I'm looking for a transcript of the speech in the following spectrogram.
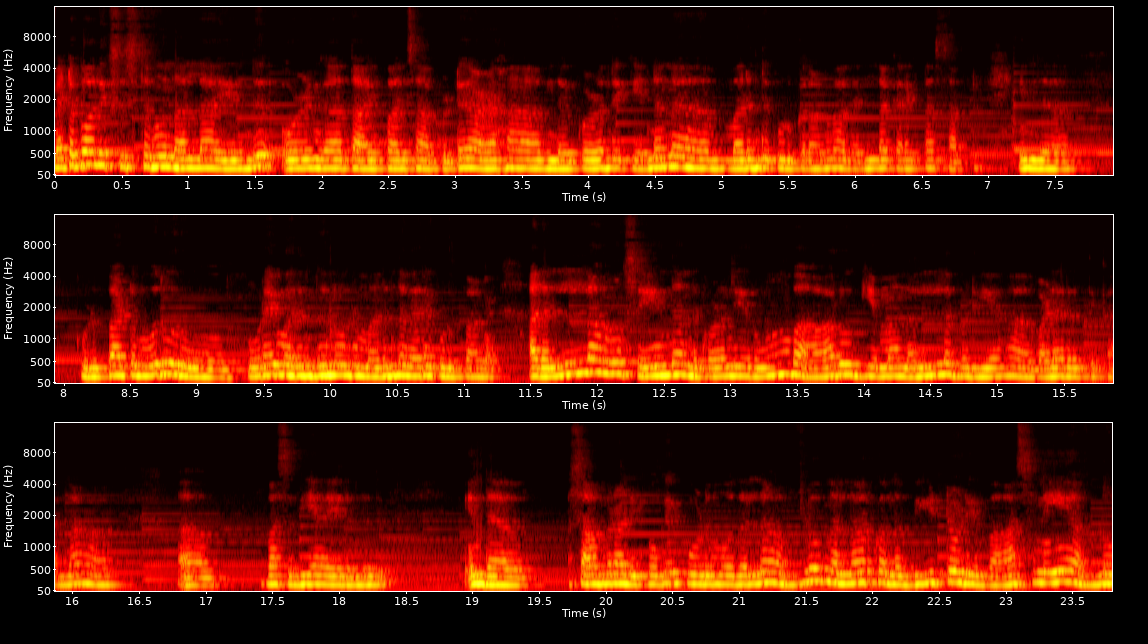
மெட்டபாலிக் சிஸ்டமும் நல்லா இருந்து ஒழுங்காக தாய்ப்பால் சாப்பிட்டு அழகாக அந்த குழந்தைக்கு என்னென்ன மருந்து கொடுக்குறாங்களோ அதெல்லாம் கரெக்டாக சாப்பிட்டு இந்த குளிப்பாட்டும் போது ஒரு உரை மருந்துன்னு ஒரு மருந்தை வேற கொடுப்பாங்க. அதெல்லாமும் சேர்ந்து அந்த குழந்தைய ரொம்ப ஆரோக்கியமாக நல்லபடியாக வளர்கிறதுக்கெல்லாம் வசதியாக இருந்தது. இந்த சாம்பிராணி புகை போடும் போதெல்லாம் அவ்வளோ நல்லாயிருக்கும். அந்த வீட்டோடைய வாசனையே அவ்வளோ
